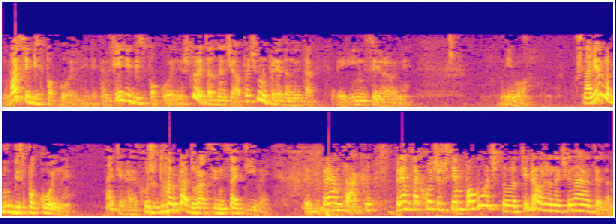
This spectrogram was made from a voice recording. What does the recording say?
Вася беспокойный, или там Федя беспокойный. Что это означало? Почему преданные так инициировали его? Уж, наверное, был беспокойный. Знаете, говорят, хуже дурака, дурак с инициативой. Ты прям так, прям так хочешь всем помочь, что тебя уже начинают это,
